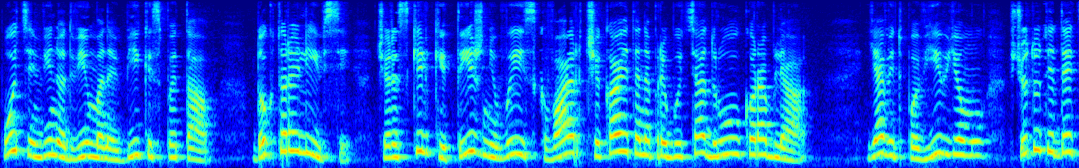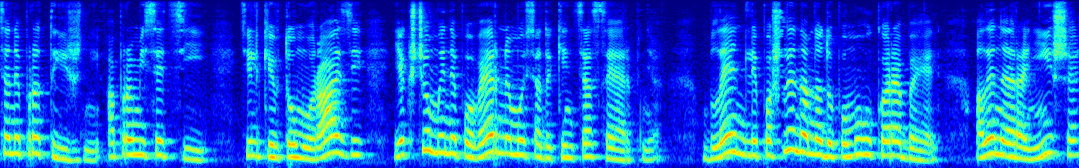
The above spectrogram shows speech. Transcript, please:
Потім він одвів мене вбік і спитав Докторе Лівсі, через скільки тижнів ви і сквайр чекаєте на прибуття другого корабля? Я відповів йому, що тут йдеться не про тижні, а про місяці, тільки в тому разі, якщо ми не повернемося до кінця серпня. Блендлі пошле нам на допомогу корабель, але не раніше,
